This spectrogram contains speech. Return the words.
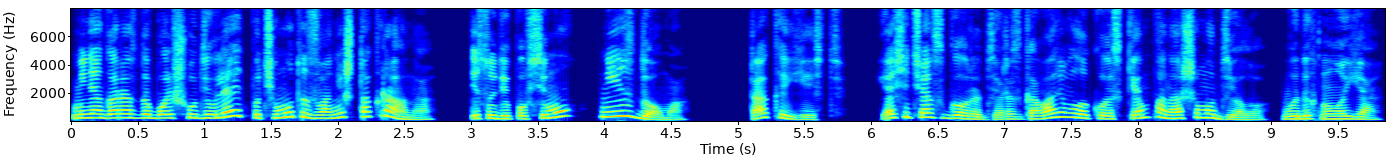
Меня гораздо больше удивляет, почему ты звонишь так рано. И, судя по всему, не из дома». «Так и есть. «Я сейчас в городе, разговаривала кое с кем по нашему делу», — выдохнула я.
